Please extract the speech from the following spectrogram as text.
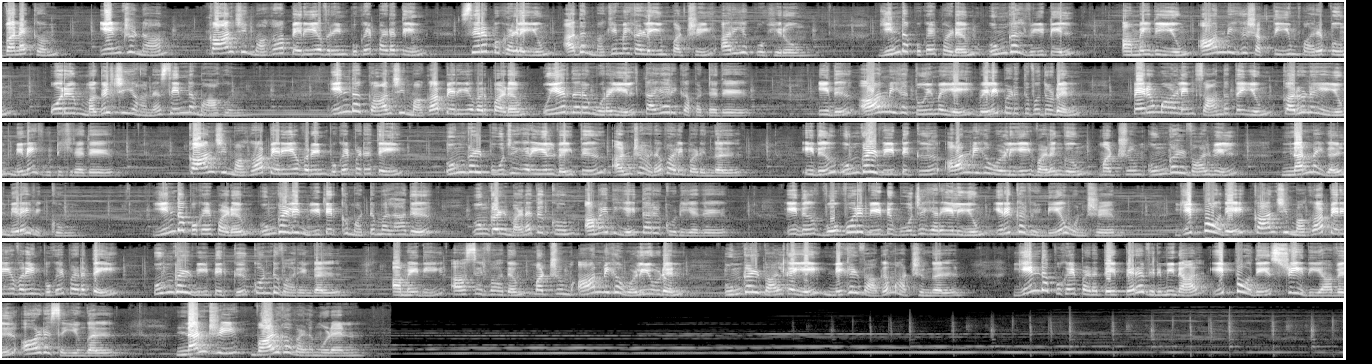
வணக்கம். இன்று நாம் காஞ்சி மகா பெரியவரின் புகைப்படத்தின் சிறப்புகளையும் அதன் மகிமைகளையும் பற்றி அறிய போகிறோம். இந்த புகைப்படம் உங்கள் வீட்டில் அமைதியும் ஆன்மீக சக்தியும் பரப்பும் ஒரு மகிழ்ச்சியான சின்னமாகும். இந்த காஞ்சி மகா பெரியவர் படம் உயர்தர முறையில் தயாரிக்கப்பட்டது. இது ஆன்மீக தூய்மையை வெளிப்படுத்துவதுடன் பெருமாளின் சாந்தத்தையும் கருணையையும் நினைவூட்டுகிறது. காஞ்சி மகா பெரியவரின் புகைப்படத்தை உங்கள் பூஜை அறையில் வைத்து அன்றாட வழிபடுங்கள். இது உங்கள் வீட்டுக்கு ஆன்மீக ஒளியை வழங்கும் மற்றும் உங்கள் வாழ்வில் நன்மைகள் நிறைவிக்கும். இந்த புகைப்படம் உங்களின் வீட்டிற்கு மட்டுமல்லாது உங்கள் மனதுக்கும் அமைதியை தரக்கூடியது. இது ஒவ்வொரு வீட்டு பூஜை அறையிலையும் இருக்க வேண்டிய ஒன்று. இப்போதே காஞ்சி மகா பெரியவரின் புகைப்படத்தை உங்கள் வீட்டிற்கு கொண்டு வாருங்கள். அமைதி ஆசிர்வாதம் மற்றும் ஆன்மீக ஒளியுடன் உங்கள் வாழ்க்கையை நெகிழ்வாக மாற்றுங்கள். இந்த புகைப்படத்தை பெற விரும்பினால் இப்போதே ஸ்ரீதியாவில் ஆர்டர் செய்யுங்கள். நன்றி வாழ்க வளமுடன்.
